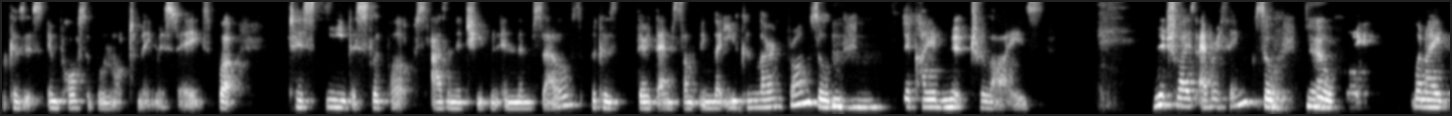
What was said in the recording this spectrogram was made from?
because it's impossible not to make mistakes, but to see the slip ups as an achievement in themselves because they're then something that you can learn from. So mm-hmm. to kind of neutralize neutralize everything. So yeah. you know, when I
